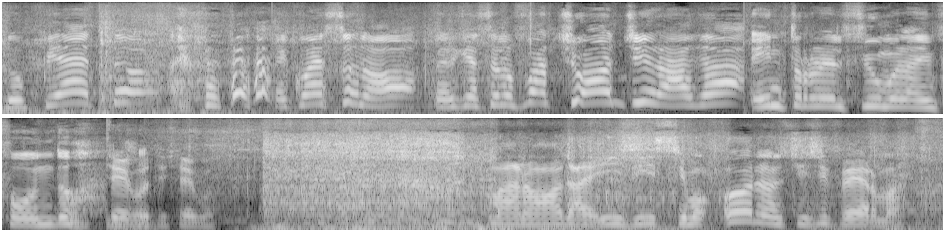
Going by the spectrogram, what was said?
Doppietto E questo no Perché se lo faccio oggi raga Entro nel fiume là in fondo Seguo, ti seguo. Ma no, dai, easissimo. Ora non ci si ferma.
